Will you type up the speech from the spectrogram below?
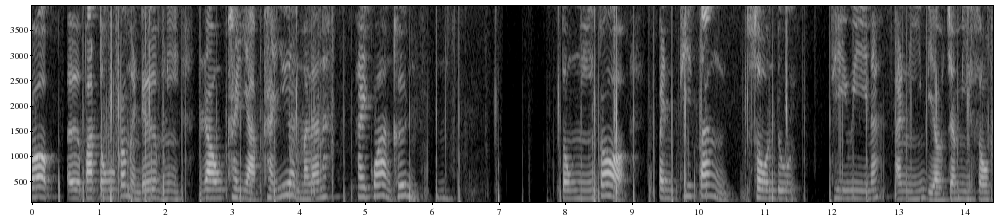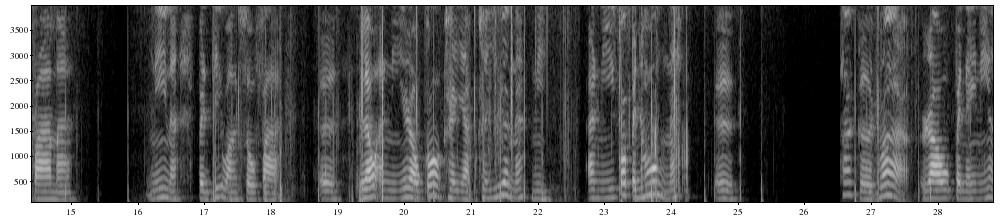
ก็เออประตูก็เหมือนเดิมนี่ เราขยับขยื่นมาแล้วนะ ให้กว้างขึ้น ตรงนี้ก็เป็นที่ตั้งโซนดูทีวีนะ อันนี้เดี๋ยวจะมีโซฟามา นี่นะ เป็นที่วางโซฟา เออ แล้วอันนี้เราก็ขยับขยื่นนะ นี่ อันนี้ก็เป็นห้องนะ เออ ถ้าเกิดว่าเราเป็นไอเนี้ย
